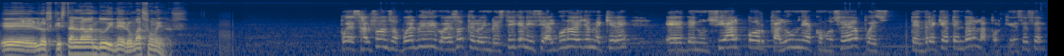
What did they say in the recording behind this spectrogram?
eh, los que están lavando dinero, más o menos. Pues Alfonso, vuelvo y digo, eso que lo investiguen y si alguno de ellos me quiere eh, denunciar por calumnia, como sea, pues tendré que atenderla, porque ese es el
